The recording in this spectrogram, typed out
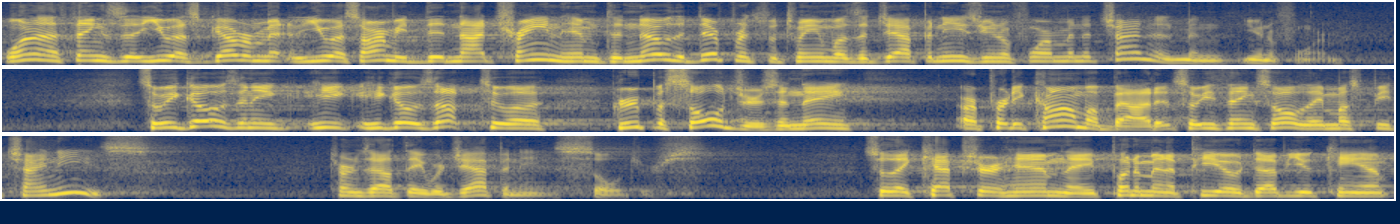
one of the things the U.S. government and the U.S. Army did not train him to know the difference between was a Japanese uniform and a Chinaman uniform. So he goes and he, he, he goes up to a group of soldiers and they are pretty calm about it. So he thinks, oh, they must be Chinese. Turns out they were Japanese soldiers. So they capture him, they put him in a POW camp.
